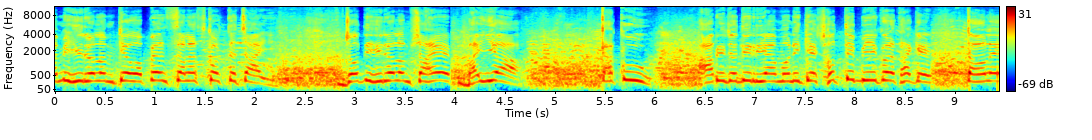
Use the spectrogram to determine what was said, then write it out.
আমি হিরো আলমকে ওপেন চ্যালেঞ্জ করতে চাই। যদি হিরো আলম সাহেব, ভাইয়া, কাকু, আপনি যদি রিয়ামণিকে সত্যি বিয়ে করে থাকেন, তাহলে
